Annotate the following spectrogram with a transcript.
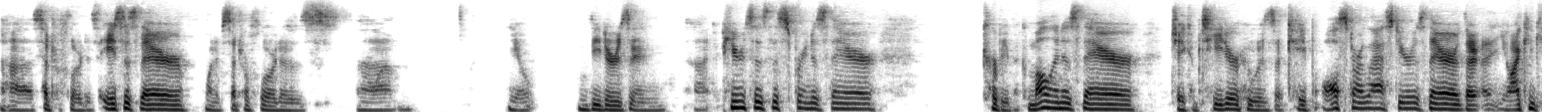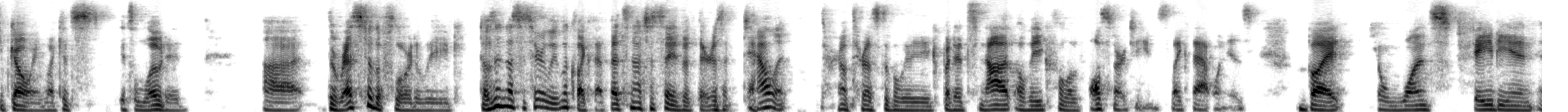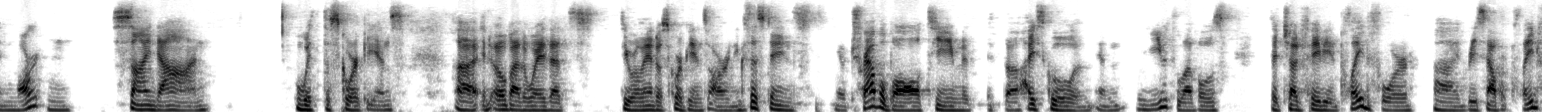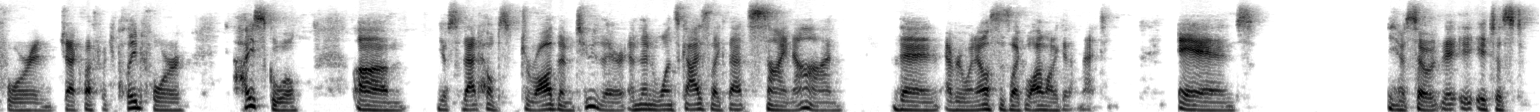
Uh, Central Florida's aces there. One of Central Florida's um, you know leaders in uh, appearances this spring is there. Kirby McMullen is there. Jacob Teeter, who was a Cape All Star last year, is there. There, you know, I can keep going. Like it's it's loaded. Uh, the rest of the Florida League doesn't necessarily look like that. That's not to say that there isn't talent throughout the rest of the league, but it's not a league full of all-star teams like that one is. But you know, once Fabian and Martin signed on with the Scorpions, uh, and oh, by the way, that's the Orlando Scorpions are an existing you know, travel ball team at, at the high school and, and, youth levels that Jud Fabian played for, uh, and Reese Albert played for, and Jack Leftwich played for high school. Um, you know, so that helps draw them to there. And then once guys like that sign on, then everyone else is like, well, I want to get on that team. And, you know, so it, it just,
